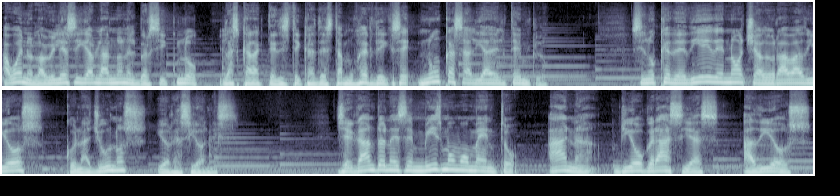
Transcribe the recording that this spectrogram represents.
ah bueno, la Biblia sigue hablando en el versículo las características de esta mujer. Dice, nunca salía del templo. sino que de día y de noche adoraba a Dios con ayunos y oraciones. Llegando en ese mismo momento, Ana dio gracias a Dios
